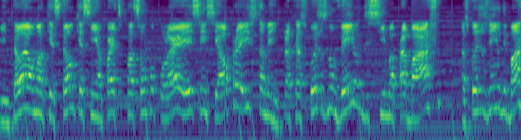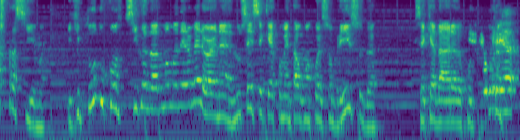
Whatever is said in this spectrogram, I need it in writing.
Então é uma questão que assim a participação popular é essencial para isso também, para que as coisas não venham de cima para baixo, as coisas venham de baixo para cima e que tudo consiga andar de uma maneira melhor, né? Não sei se você quer comentar alguma coisa sobre isso, da você que é da área da cultura. Eu queria,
